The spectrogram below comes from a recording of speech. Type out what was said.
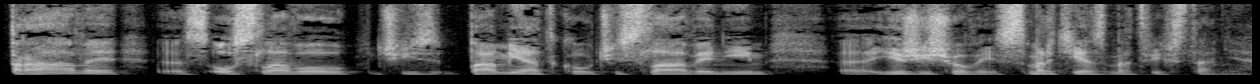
práve s oslavou, či pamiatkou, či slávením e, Ježišovej smrti a zmrtvých vstania.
